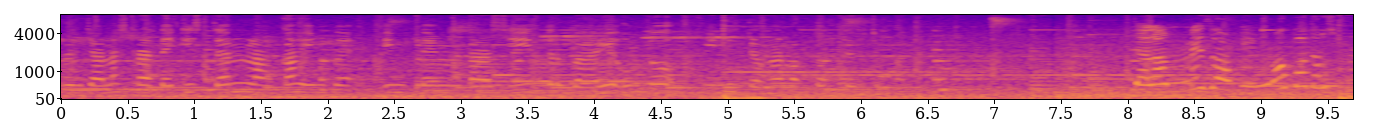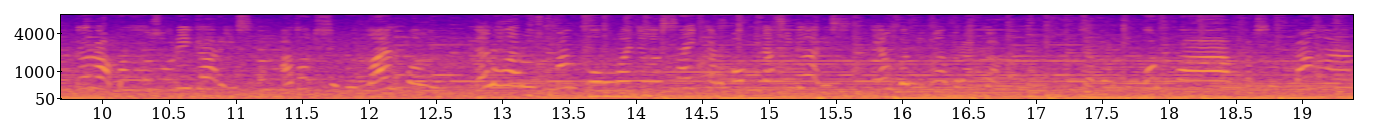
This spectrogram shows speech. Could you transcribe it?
rencana strategis dan langkah imple- implementasi terbaik untuk finish dengan waktu tercepat. Dalam mesofing, robot harus bergerak menelusuri garis atau disebut line volume dan harus mampu menyelesaikan kombinasi garis yang bentuknya beragam seperti kurva, persimpangan,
